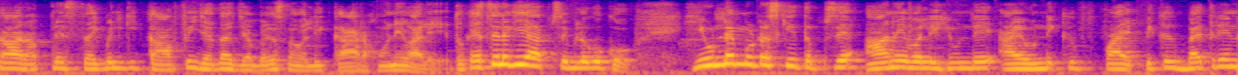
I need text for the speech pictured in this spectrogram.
कार अपने सेगमेंट की काफ़ी ज़्यादा ज़बरदस्त वाली कार होने वाली है। तो कैसे लगी आप सभी लोगों को? ह्यूंडे मोटर्स की तरफ़ से आने वाली ह्यूंडे आयोनिक फाइव एक बेहतरीन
